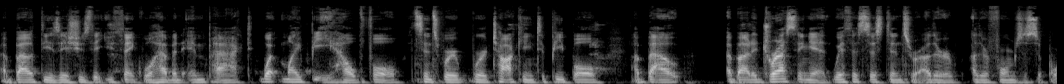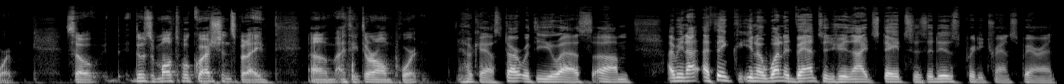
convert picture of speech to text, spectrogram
about these issues that you think will have an impact? What might be helpful since we're we're talking to people about about addressing it with assistance or other other forms of support? So those are multiple questions, but I um, I think they're all important. Okay, I'll start with the U.S. Um, I mean, I, I think you know one advantage of the United States is it is pretty transparent.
